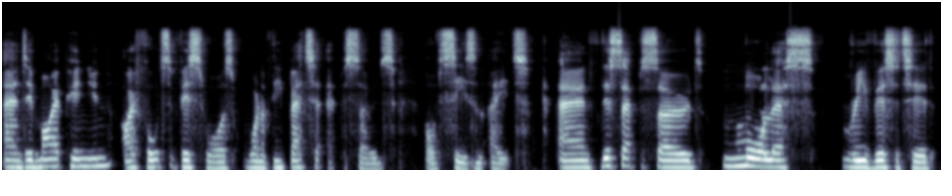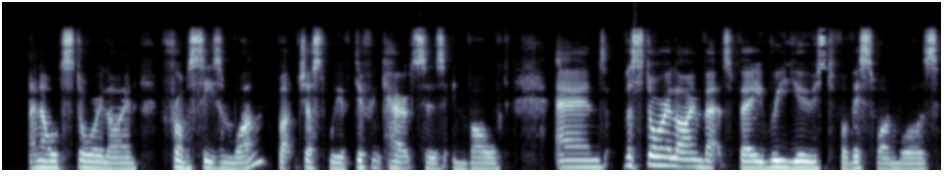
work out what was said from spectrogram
And in my opinion, I thought this was one of the better episodes of Season 8. And this episode more or less revisited an old storyline from season one, but just with different characters involved. And the storyline that they reused for this one was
